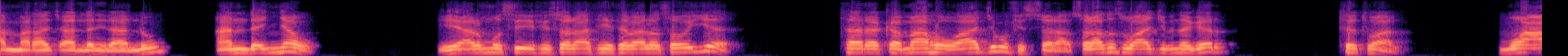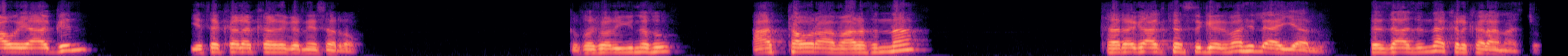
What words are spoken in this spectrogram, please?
አማራጭ አለን ይላሉ። አንደኛው አልሙሲ ፊ ሶላት የተባለው ሰውዬ ተረከ ማሆ ዋጅቡ ፊ ሶላት ውስጥ ዋጅብ ነገር ትቷል። ሙአዊያ ግን የተከለከለ ነገር ነው የሰራው። ከፈሾ ልዩነቱ አታውራ ማለትና ተረጋግተ ስገድ ማለት ይለያያሉ ትእዛዝና ክልከላ ናቸው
